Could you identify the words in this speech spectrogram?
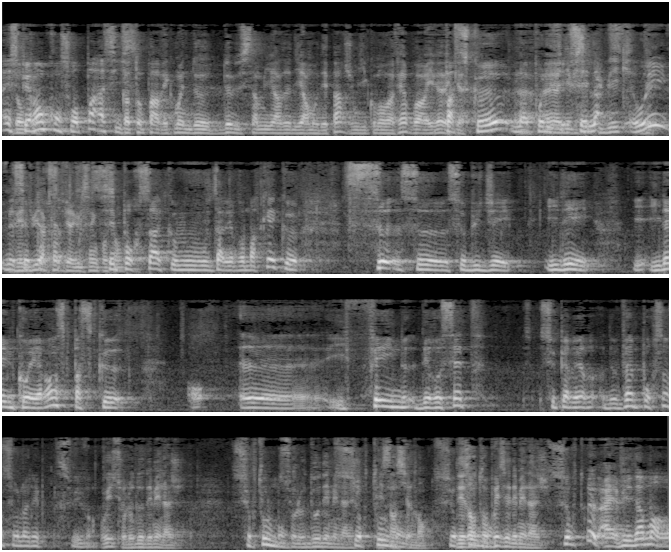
espérons qu'on ne soit pas assis. Quand on part avec moins de 200 milliards de dirhams au départ, je me dis comment on va faire pour arriver avec Parce que la politique, déficit public oui, mais réduit à 4,5%. C'est pour ça que vous, allez remarquer que ce, ce, budget, il, est, il a une cohérence parce que euh, il fait une, des recettes supérieures de 20% sur l'année suivante. Oui, sur le dos des ménages. Sur tout le monde. Sur le dos des ménages, essentiellement. des entreprises et des ménages. Eh ben, évidemment.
